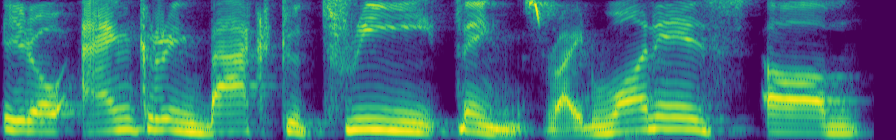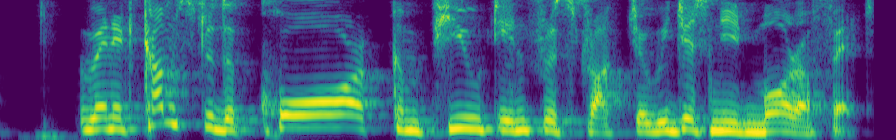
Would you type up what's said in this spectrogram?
you know, anchoring back to three things, right? One is um, when it comes to the core compute infrastructure, we just need more of it.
